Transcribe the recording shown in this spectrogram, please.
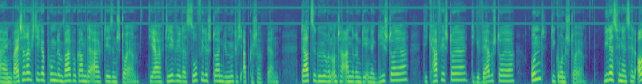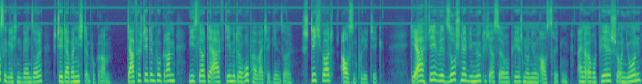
Ein weiterer wichtiger Punkt im Wahlprogramm der AfD sind Steuern. Die AfD will, dass so viele Steuern wie möglich abgeschafft werden. Dazu gehören unter anderem die Energiesteuer, die Kaffeesteuer, die Gewerbesteuer und die Grundsteuer. Wie das finanziell ausgeglichen werden soll, steht aber nicht im Programm. Dafür steht im Programm, wie es laut der AfD mit Europa weitergehen soll. Stichwort Außenpolitik. Die AfD will so schnell wie möglich aus der Europäischen Union austreten. Eine Europäische Union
